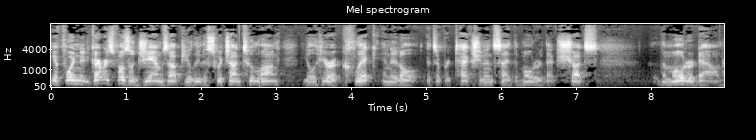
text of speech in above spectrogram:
If when the garbage disposal jams up, you leave the switch on too long, you'll hear a click and it'll it's a protection inside the motor that shuts the motor down.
